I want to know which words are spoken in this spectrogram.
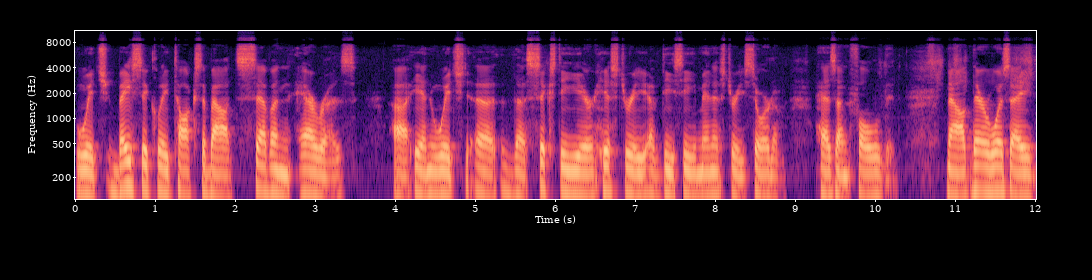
which basically talks about seven eras uh, in which uh, the 60 year history of DC ministry sort of has unfolded. Now, there was a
